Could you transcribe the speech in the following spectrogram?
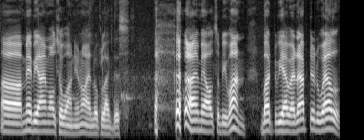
Uh, maybe I'm also one, you know, I look like this I may also be one, but we have adapted well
